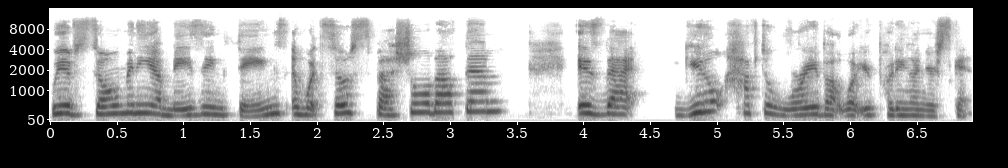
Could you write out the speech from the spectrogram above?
we have so many amazing things. And what's so special about them is that you don't have to worry about what you're putting on your skin.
